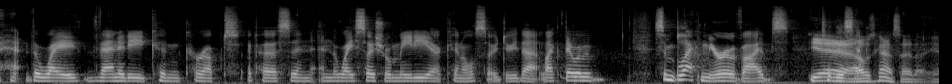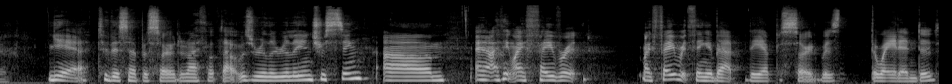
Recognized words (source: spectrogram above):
ha- the way vanity can corrupt a person and the way social media can also do that. Like there were some Black Mirror vibes to this Yeah, I was going to say that. Yeah. yeah to this episode and i thought that was really really interesting um, and i think my favorite my favorite thing about the episode was the way it ended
